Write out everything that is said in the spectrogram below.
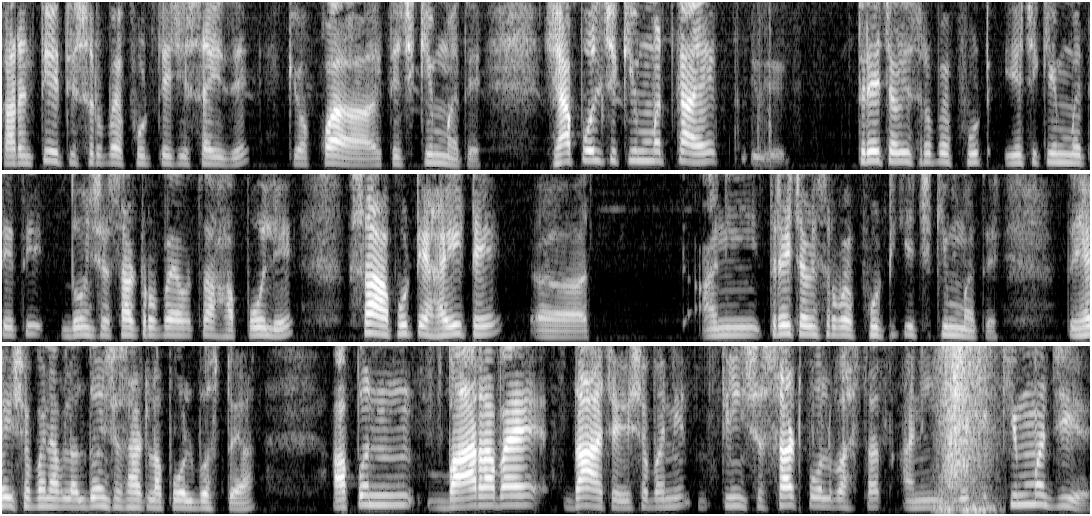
कारण तेहतीस रुपये फूट त्याची साईज आहे किंवा क्वा त्याची किंमत आहे. ह्या पोलची किंमत काय आहे? त्रेचाळीस रुपये फूट याची किंमत येते. दोनशे साठ रुपयाचा हा पोल आहे. सहा फूट हाईट आहे आणि त्रेचाळीस रुपये फूट याची किंमत आहे. तर ह्या हिशोबाने आपल्याला दोनशे साठला पोल बसतो या आपण बारा बाय दहाच्या हिशोबाने तीनशे साठ पोल बसतात आणि याची किंमत जी आहे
